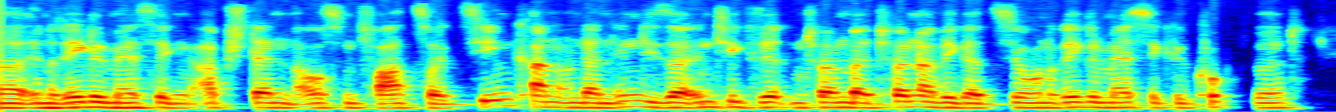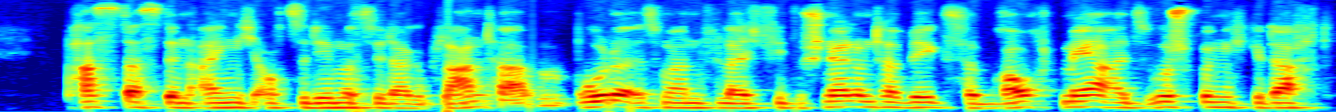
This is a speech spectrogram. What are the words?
in regelmäßigen Abständen aus dem Fahrzeug ziehen kann und dann in dieser integrierten Turn-by-Turn-Navigation regelmäßig geguckt wird, passt das denn eigentlich auch zu dem, was wir da geplant haben? Oder ist man vielleicht viel zu schnell unterwegs, verbraucht mehr als ursprünglich gedacht?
